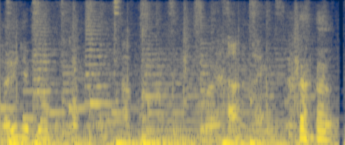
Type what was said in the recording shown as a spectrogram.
On a eu des plans pourtant. Ah bon Ouais. Ah ouais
